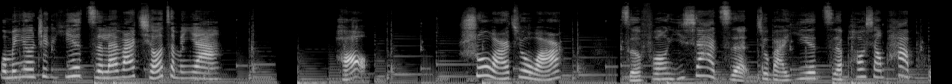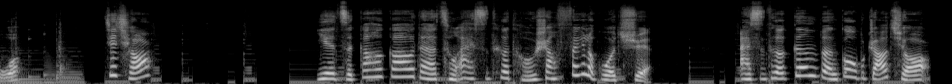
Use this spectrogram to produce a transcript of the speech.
我们用这个椰子来玩球怎么样？”好，说玩就玩。泽峰一下子就把椰子抛向帕普，接球。椰子高高的从艾斯特头上飞了过去，艾斯特根本够不着球，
